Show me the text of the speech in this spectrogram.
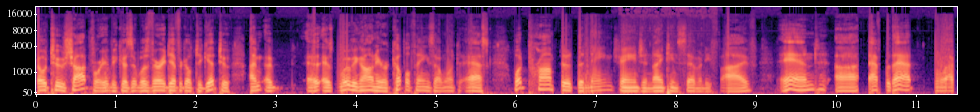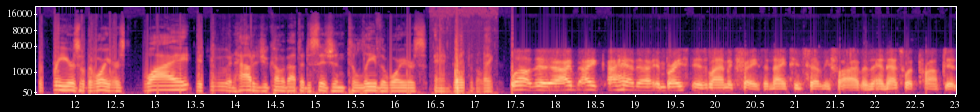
go-to shot for you because it was very difficult to get to. I'm uh, as moving on here, a couple things I want to ask. What prompted the name change in 1975? And uh, after that, you know, after three years with the Warriors, why did you and how did you come about the decision to leave the Warriors and go to the Lakers? Well, the, I, I, I had uh, embraced the Islamic faith in 1975, and, and that's what prompted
